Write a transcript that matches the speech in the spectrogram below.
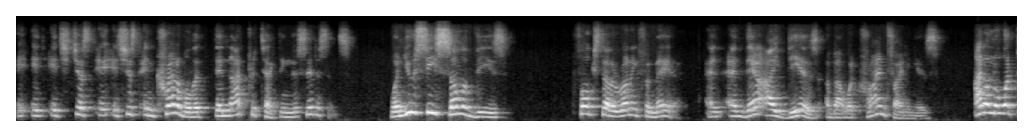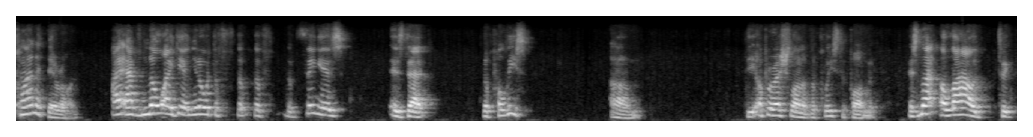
it, it, it's just it, it's just incredible that they're not protecting the citizens. When you see some of these folks that are running for mayor and and their ideas about what crime fighting is, I don't know what planet they're on. I have no idea. And you know what the the the, the thing is, is that the police, um, the upper echelon of the police department is not allowed to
